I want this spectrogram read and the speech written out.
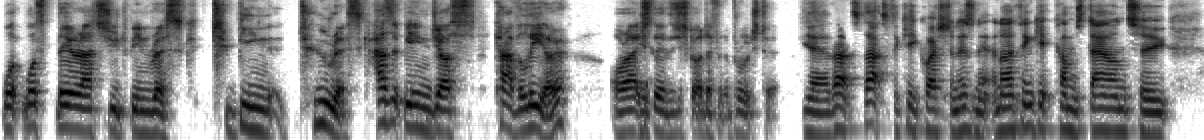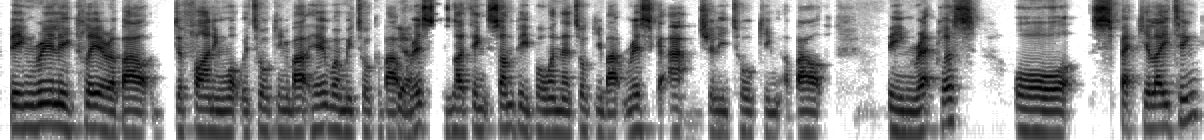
What what's their attitude to being risk to being to risk? Has it been just cavalier, or actually yeah. they've just got a different approach to it? Yeah, that's that's the key question, isn't it? And I think it comes down to being really clear about defining what we're talking about here when we talk about yeah. risk. I think some people, when they're talking about risk, are actually talking about being reckless or speculating,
